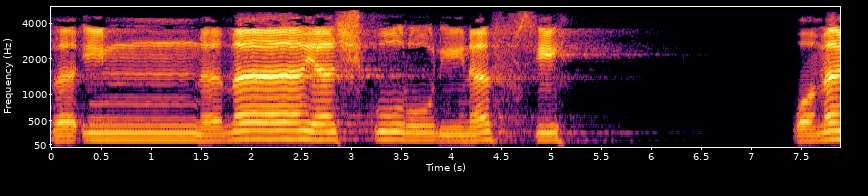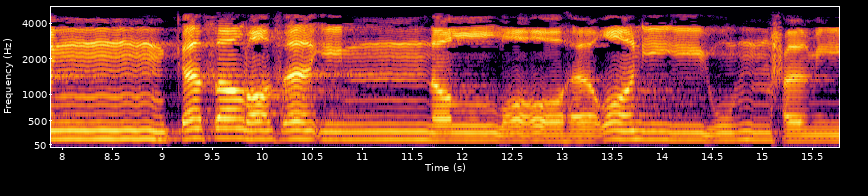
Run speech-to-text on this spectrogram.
فَإِنَّمَا يَشْكُرُ لِنَفْسِهِ وَمَن كَفَرَ فَإِنَّ اللَّهَ غَنِيٌّ حَمِيدٌ.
